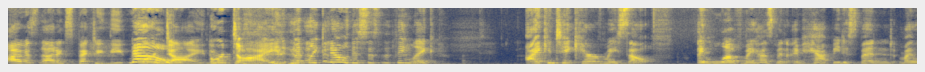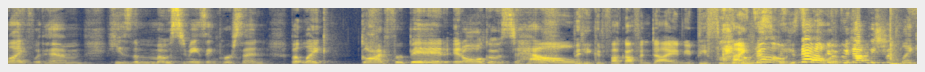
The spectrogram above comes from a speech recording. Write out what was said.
I was not expecting the no, or died or died, but like no, this is the thing. Like I can take care of myself. I love my husband. I'm happy to spend my life with him. He's the most amazing person. But like God forbid it all goes to hell. But he could fuck off and die and you'd be fine. No, no, it would not be but like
